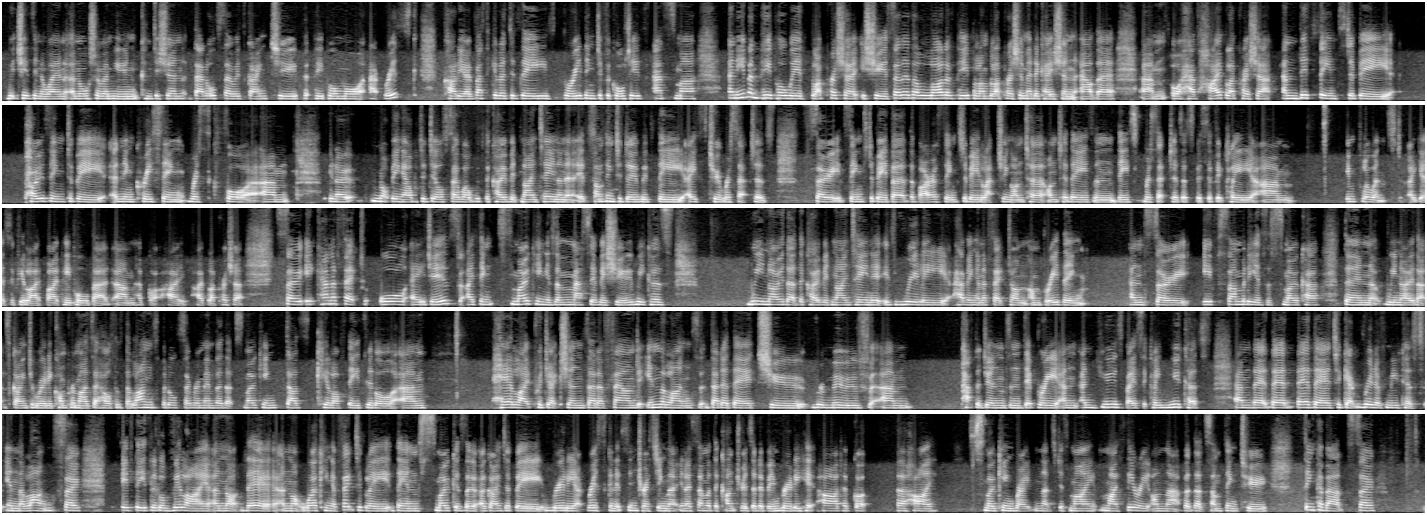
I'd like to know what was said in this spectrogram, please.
which is in a way an, an, autoimmune condition that also is going to put people more at risk. Cardiovascular disease breathing difficulties asthma and even people with blood pressure issues. So there's a lot of people on blood pressure medication out there um, or have high blood pressure and this seems to be posing to be an increasing risk for, um, you know, not being able to deal so well with the COVID 19. And it's something to do with the ACE2 receptors. So it seems to be that the virus seems to be latching onto onto these, and these receptors are specifically um, influenced, I guess, if you like, by people that um, have got high high blood pressure. So it can affect all ages. I think smoking is a massive issue because we know that the COVID 19 is really having an effect on, on breathing. And so, if somebody is a smoker, then we know that's going to really compromise the health of the lungs. But also remember that smoking does kill off these little um, hair light projections that are found in the lungs that are there to remove um, pathogens and debris and, and use basically mucus. Um, they're, they're, they're there to get rid of mucus in the lungs. So if these little villi are not there and not working effectively, then smokers are, are, going to be really at risk. And it's interesting that, you know, some of the countries that have been really hit hard have got a high smoking rate, and that's just my my theory on that. But that's something to think about. So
